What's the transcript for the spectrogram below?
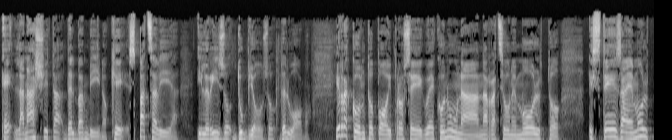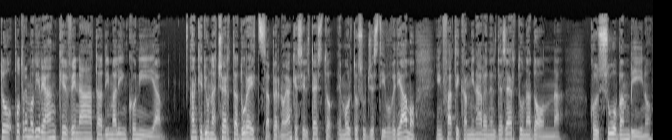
è la nascita del bambino che spazza via il riso dubbioso dell'uomo. Il racconto poi prosegue con una narrazione molto estesa e molto, potremmo dire anche venata di malinconia, anche di una certa durezza per noi, anche se il testo è molto suggestivo. Vediamo infatti camminare nel deserto una donna col suo bambino,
